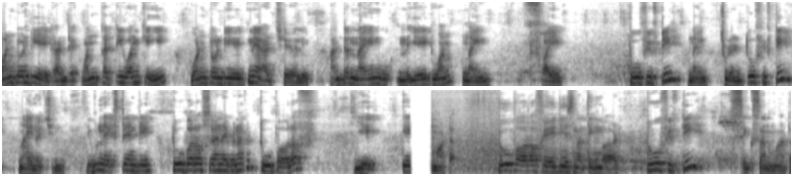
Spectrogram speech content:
One twenty eight అంటే వన్ థర్టీ వన్కి వన్ ట్వంటీ ఎయిట్ని యాడ్ చేయాలి. అంటే nine eight one nine five. Two fifty nine. చూడండి టూ ఫిఫ్టీ నైన్ వచ్చింది. ఇప్పుడు నెక్స్ట్ ఏంటి? టూ పవర్ ఆఫ్ సెవెన్ అయిపోయినాక two power of eight eight అనమాట two power of eight is nothing but two fifty six అనమాట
